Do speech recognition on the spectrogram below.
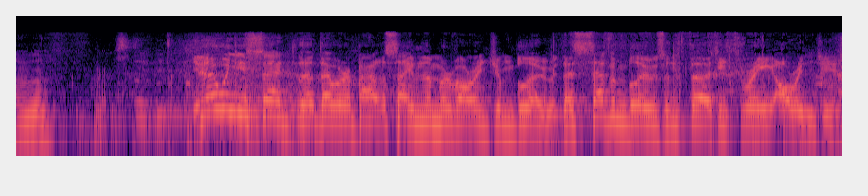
You know when you said that there were about the same number of orange and blue? There's seven blues and 33 oranges.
